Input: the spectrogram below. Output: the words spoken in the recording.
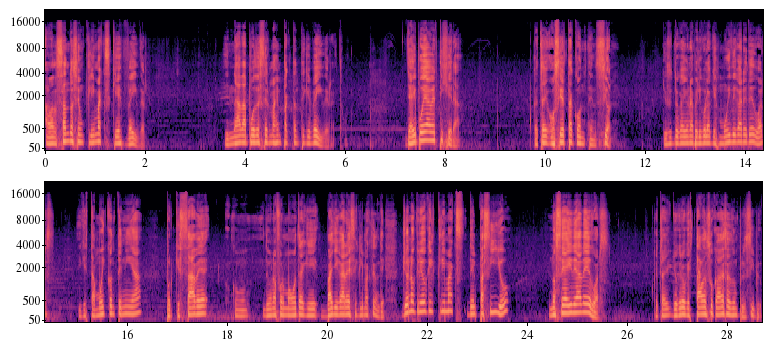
avanzando hacia un clímax que es Vader. Y nada puede ser más impactante que Vader. Y ahí puede haber tijera. ¿Cachai? O cierta contención. Yo siento que hay una película que es muy de Gareth Edwards y que está muy contenida porque sabe como de una forma u otra que va a llegar a ese clímax. Yo no creo que el clímax del pasillo no sea idea de Edwards. ¿Cachai? Yo creo que estaba en su cabeza desde un principio.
